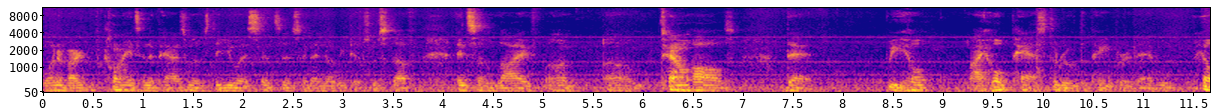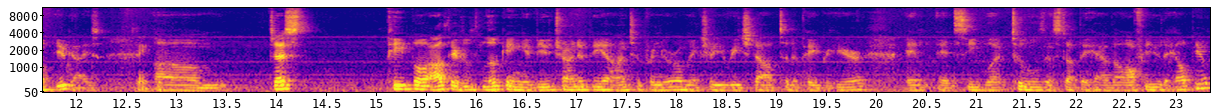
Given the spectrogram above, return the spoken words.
one of our clients in the past was the U.S. Census, and I know we did some stuff and some live um, um, town halls that we hope, I hope pass through the paper that will help you guys. Thank you. Um, just people out there who's looking, if you're trying to be an entrepreneur, make sure you reached out to the paper here and, and see what tools and stuff they have to offer you to help you.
